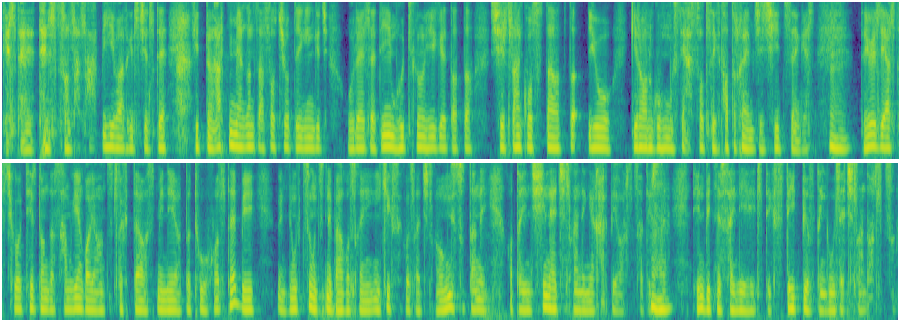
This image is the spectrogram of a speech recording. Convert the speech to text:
ингээл танилцуулалаа. Би бар гэлжэлтэй хэдэн 10 мянган залуучуудыг ингэж урайлаад ийм хөдөлгөөн хийгээд одоо Шри-Ланк улстай одоо юу гэр оронгүй хүмүүсийн асуудлыг тодорхой хэмжээнд шийдсэн ингээл. Тэгэл яалтчгүй тэр дундаас хамгийн гоё онцлогтой бас миний одоо түүх бол те би нүлдсэн үндэсний байгууллагын инхийг сахиулах ажиллагаа өмнөс судааны одоо энэ шинэ ажиллагаанд ингээ гар бие оролцоод ирсэн. Тэнд бид нэр саяны хэлдэг state building үйл ажиллагаанд оролцсон.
